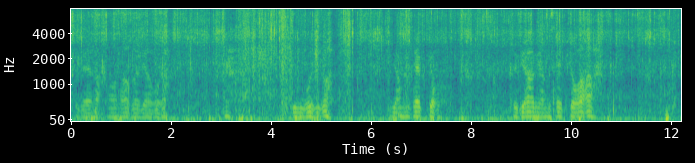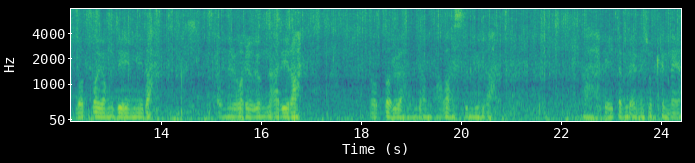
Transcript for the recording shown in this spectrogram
집에 가서 먹으려고요. 그리고 이거 명세표, 급여 명세표와 로또 용지입니다. 오늘 월급 날이라 로또를 한 장 사왔습니다. 아, 1등 되면 좋겠네요.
